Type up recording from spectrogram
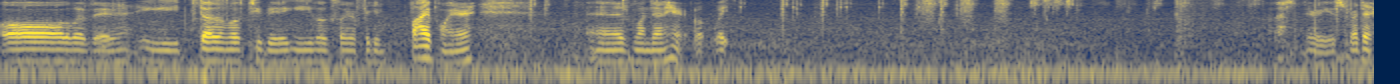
all the way up there. He doesn't look too big. He looks like a freaking five pointer. And there's one down here. Oh, wait. There he is, right there.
